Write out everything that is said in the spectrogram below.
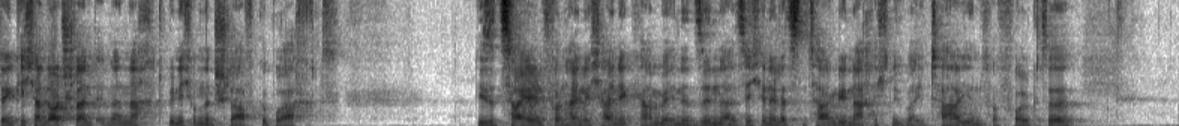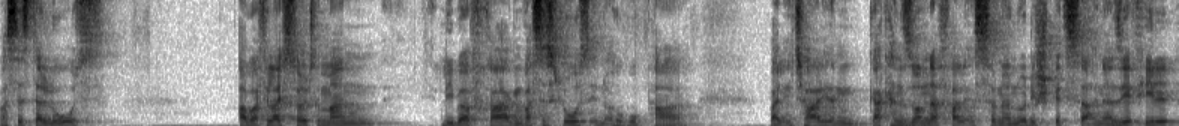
Denke ich an Deutschland in der Nacht, bin ich um den Schlaf gebracht. Diese Zeilen von Heinrich Heine kamen mir in den Sinn, als ich in den letzten Tagen die Nachrichten über Italien verfolgte. Was ist da los? Aber vielleicht sollte man lieber fragen, was ist los in Europa? Weil Italien gar kein Sonderfall ist, sondern nur die Spitze einer sehr viel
